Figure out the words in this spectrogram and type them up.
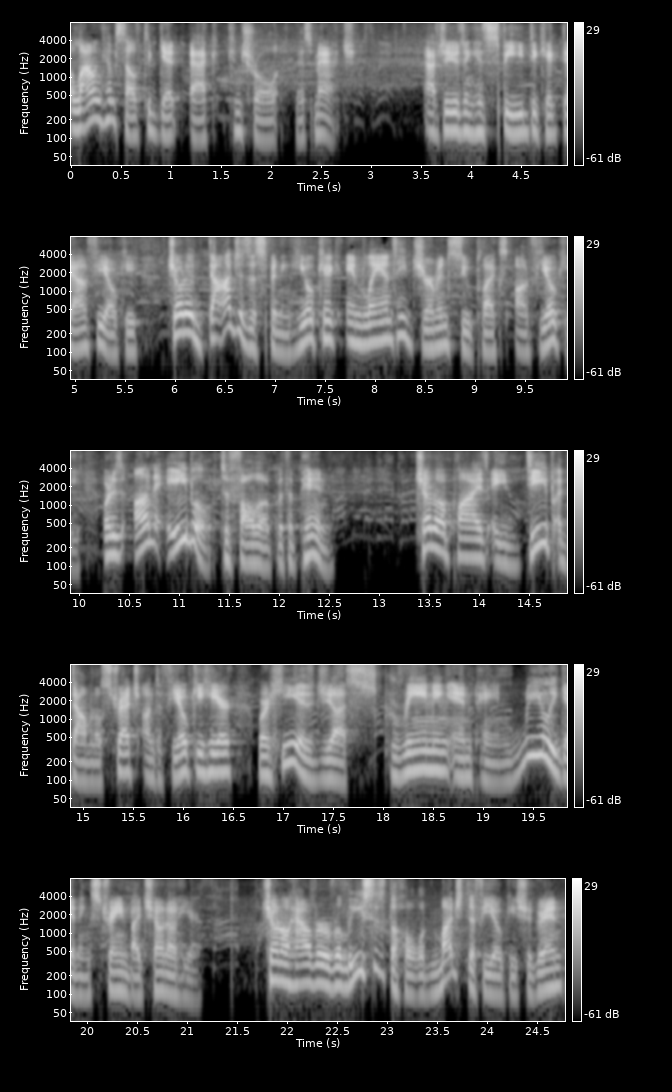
allowing himself to get back control in this match. After using his speed to kick down Fioki, Chono dodges a spinning heel kick and lands a German suplex on Fioki, but is unable to follow up with a pin. Chono applies a deep abdominal stretch onto Fioki here, where he is just screaming in pain, really getting strained by Chono here. Chono, however, releases the hold, much to Fioki's chagrin,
